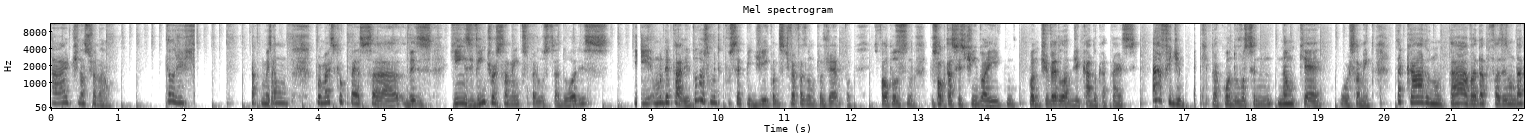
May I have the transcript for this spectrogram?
a arte nacional. Então a gente está começando, por mais que eu peça às vezes 15, 20 orçamentos para ilustradores, e um detalhe, todo orçamento que você pedir, quando você estiver fazendo um projeto, você fala para o pessoal que está assistindo aí, quando estiver do lado de cá do Catarse, dá feedback para quando você não quer o orçamento. Tá caro, não tá, vai dar para fazer, não dá.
